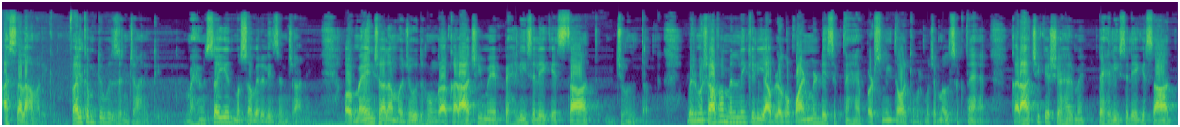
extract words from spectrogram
अस्सलाम वालेकुम। Welcome to Janjani TV. मैं हूँ सैयद मुसवर अली जंजानी और मैं इंशाल्लाह मौजूद होऊँगा कराची में पहली से लेकर सात जून तक। बिलमुशाफा मिलने के लिए आप लोग अपॉइंटमेंट दे सकते हैं, पर्सनली तौर के ऊपर मुझे मिल सकते हैं। कराची के शहर में पहली से लेकर सात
